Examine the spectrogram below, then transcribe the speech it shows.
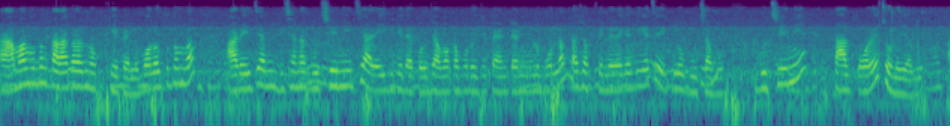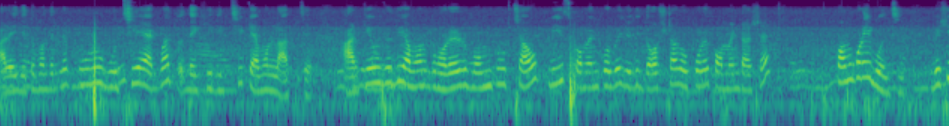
আর আমার মতন কারা কারা নখ খেয়ে ফেলো, বলো তো তোমরা? আর এই যে আমি বিছানা গুছিয়ে নিয়েছি, আর এইদিকে দেখো জামা কাপড় ওই যে প্যান্ট ট্যান্টগুলো বললাম না, সব ফেলে রেখে দিয়েছে, এগুলো গুছাবো। গুছিয়ে নিয়ে তারপরে চলে যাব। আর এই যে তোমাদেরকে পুরো গুছিয়ে একবার দেখিয়ে দিচ্ছি কেমন লাগছে। আর কেউ যদি আমার ঘরের হোম ট্যুর চাও প্লিজ কমেন্ট করবে। যদি দশটার ওপরে কমেন্ট আসে, কম করেই বলছি। বেশি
